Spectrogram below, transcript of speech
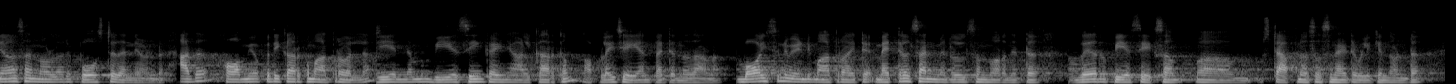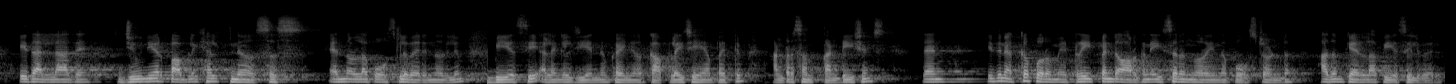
നേഴ്സ് എന്നുള്ള ഒരു പോസ്റ്റ് തന്നെയുണ്ട്. അത് ഹോമിയോപ്പതിക്കാർക്ക് മാത്രമല്ല ജി എൻ എമ്മും ബി എസ് സിയും കഴിഞ്ഞ ആൾക്കാർക്കും അപ്ലൈ ചെയ്യാൻ പറ്റുന്നതാണ്. ബോയ്സിന് വേണ്ടി മാത്രമായിട്ട് മെറ്റൽസ് ആൻഡ് മിനറൽസ് എന്ന് പറഞ്ഞിട്ട് വേറൊരു P S C exam staff നഴ്സസിനായിട്ട് വിളിക്കുന്നുണ്ട്. ഇതല്ലാതെ ജൂനിയർ പബ്ലിക് ഹെൽത്ത് നഴ്സസ് എന്നുള്ള പോസ്റ്റിൽ വരുന്നതിലും ബി എസ് സി അല്ലെങ്കിൽ ജി എൻ എം കഴിഞ്ഞവർക്ക് അപ്ലൈ ചെയ്യാൻ പറ്റും അണ്ടർ സം കണ്ടീഷൻസ് ദെൻ ഇതിനൊക്കെ പുറമെ ട്രീറ്റ്മെന്റ് ഓർഗനൈസർ എന്ന് പറയുന്ന പോസ്റ്റുണ്ട് അതും കേരള പി എസ് സിയിൽ വരും.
